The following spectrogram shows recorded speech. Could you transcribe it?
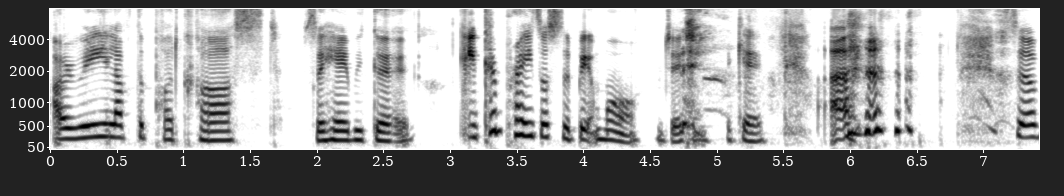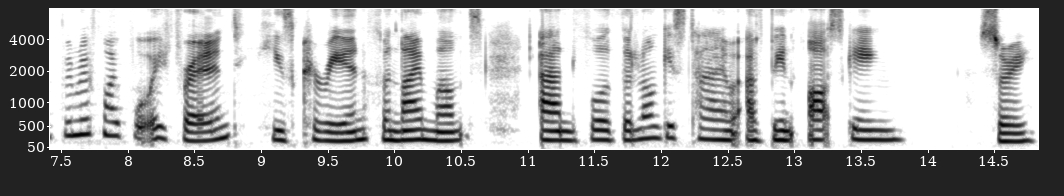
I really love the podcast. So here we go. You can praise us a bit more. I'm joking. Okay. Uh, so I've been with my boyfriend. He's Korean for nine months, and for the longest time, I've been asking. Sorry,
